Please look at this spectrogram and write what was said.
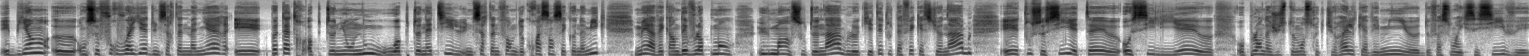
eh bien, euh, on se fourvoyait d'une certaine manière et peut-être obtenions-nous ou obtenait-il une certaine forme de croissance économique, mais avec un développement humain soutenable qui était tout à fait questionnable. Et tout ceci était euh, aussi lié euh, au plan d'ajustement structurel qu'avait mis de façon excessive et,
